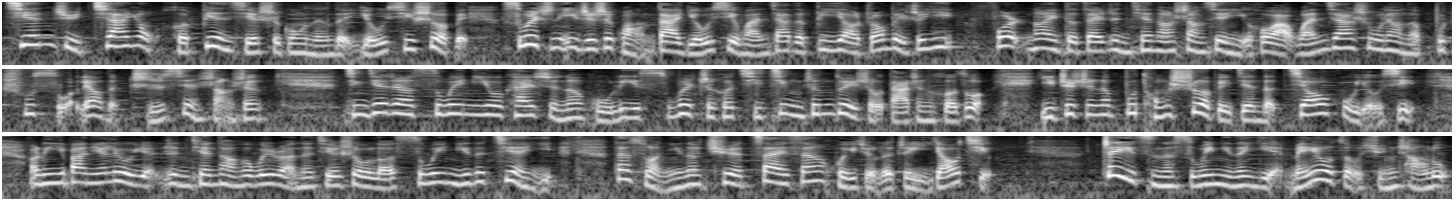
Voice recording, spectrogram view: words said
兼具家用和便携式功能的游戏设备，Switch 呢一直是广大游戏玩家的必要装备之一。Fortnite 在任天堂上线以后啊，玩家数量呢不出所料的直线上升。紧接着，斯维尼又开始呢鼓励 Switch 和其竞争对手达成合作，以支持呢不同设备间的交互游戏。二零一八年六月，任天堂和微软呢接受了斯维尼的建议，但索尼呢却再三回绝了这一邀请。这一次呢，斯维尼呢也没有走寻常路。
